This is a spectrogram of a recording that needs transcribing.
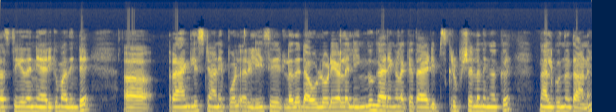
തസ്തിക തന്നെയായിരിക്കും അതിന്റെ റാങ്ക് ലിസ്റ്റ് ആണ് ഇപ്പോൾ റിലീസ് ചെയ്തിട്ടുള്ളത്. ഡൗൺലോഡ് ചെയ്യാനുള്ള ലിങ്കും കാര്യങ്ങളൊക്കെ താഴെ ഡിസ്ക്രിപ്ഷനിൽ നിങ്ങൾക്ക് നൽകുന്നതാണ്.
